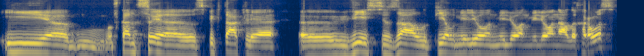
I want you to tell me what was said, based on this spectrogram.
и э, в конце спектакля Э, весь зал пел миллион, миллион, миллион алых роз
